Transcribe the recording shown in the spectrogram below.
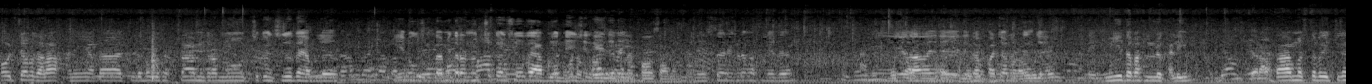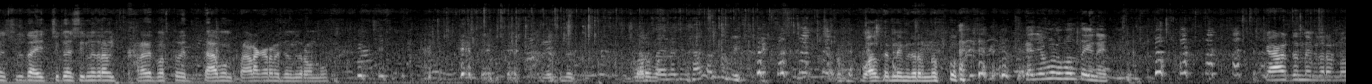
पाऊस चालू झाला. आणि आता तिथे बघू शकता मित्रांनो चिकन शिजत आहे आपलं. हे बघू शकता मित्रांनो चिकन शिजत आहे आपलं. टेन्शन घ्यायचं नाही. पाऊस आला सर इकडे बसले गप्पा चालू मी इथं बसलेलो खाली. तर आता मस्त पैकी चिकन शिजत आहे. चिकन शिजलं तर आम्ही खाण्यात मस्त दाबून राडा करणार मित्रांनो. बोलतात नाही मित्रांनो. त्याच्यामुळे बोलताही नाही. काय अडचण नाही मित्रांनो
